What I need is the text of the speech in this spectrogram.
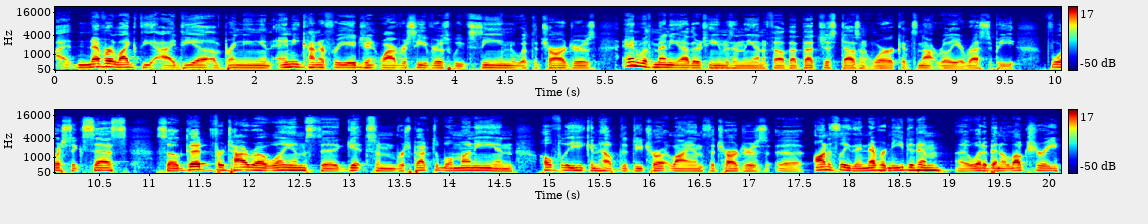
I never liked the idea of bringing in any kind of free agent wide receivers we've seen with the Chargers and with many other teams in the NFL. That that just doesn't work. It's not really a recipe for success. So good for Tyrell Williams to get some respectable money, and hopefully he can help the Detroit Lions. The Chargers, uh, honestly, they never needed him. Uh, it would have been a luxury.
